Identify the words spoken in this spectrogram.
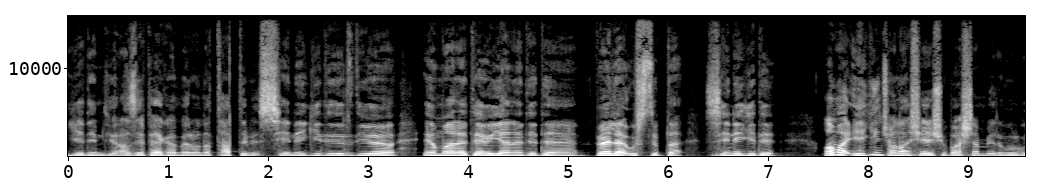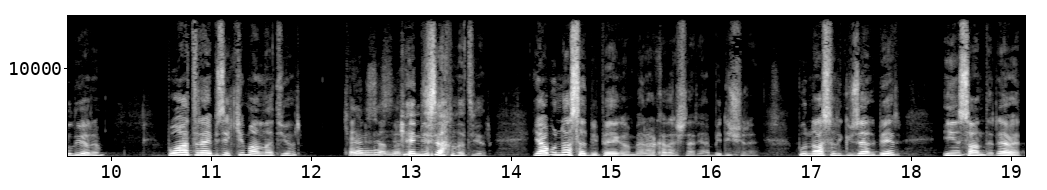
yedim diyor. Hazreti Peygamber ona tatlı bir seni gidir diyor emanete hıyanet eden. Böyle üslupla seni gidi. Ama ilginç olan şey şu baştan beri vurguluyorum. Bu hatırayı bize kim anlatıyor? Kendisi Kendisi. anlatıyor. Kendisi anlatıyor. Ya bu nasıl bir peygamber arkadaşlar ya bir düşünün. Bu nasıl güzel bir insandır. Evet.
